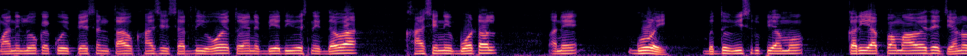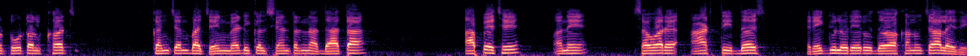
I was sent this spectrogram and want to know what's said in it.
માની લો કે કોઈ પેશન્ટ તાવ, ખાંસી, શરદી હોય તો એને બે દિવસની દવા, ખાંસીની બોટલ અને ગોળી, બધું વીસ રૂપિયામાં કરી આપવામાં આવે છે. જેનો ટોટલ ખર્ચ કંચનબા જૈન મેડિકલ સેન્ટરના દાતા આપે છે અને સવારે આઠથી દસ રેગ્યુલર એરું દવાખાનું ચાલે છે.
